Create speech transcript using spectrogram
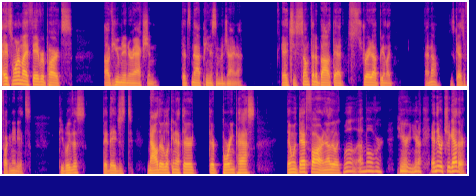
it's one of my favorite parts of human interaction that's not penis and vagina. It's just something about that straight up being like, I know these guys are fucking idiots. Can you believe this? That they just now they're looking at their their boarding pass. They went that far, and now they're like, "Well, I'm over here, and you're not." And they were together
